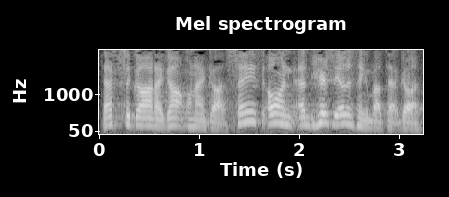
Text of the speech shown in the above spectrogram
That's the God I got when I got saved. Oh, and, and here's the other thing about that God.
